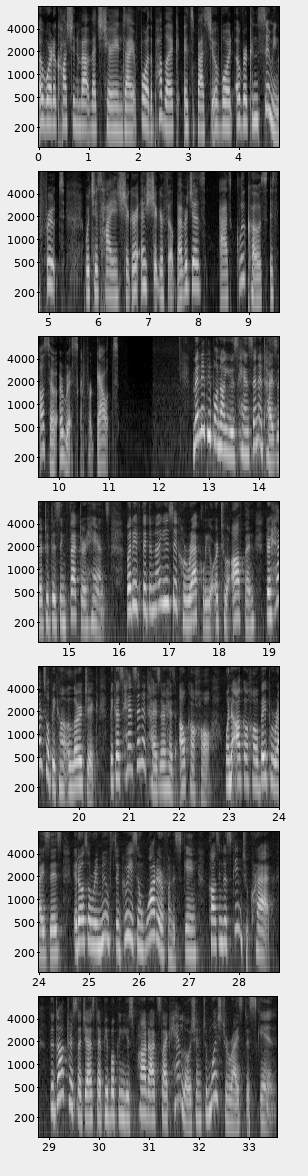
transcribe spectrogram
A word of caution about vegetarian diet for the public, it's best to avoid over-consuming fruit, which is high in sugar and sugar-filled beverages, as glucose is also a risk for gout. Many people now use hand sanitizer to disinfect their hands, but if they do not use it correctly or too often, their hands will become allergic because hand sanitizer has alcohol. When alcohol vaporizes, it also removes the grease and water from the skin, causing the skin to crack. The doctor suggests that people can use products like hand lotion to moisturize the skin.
